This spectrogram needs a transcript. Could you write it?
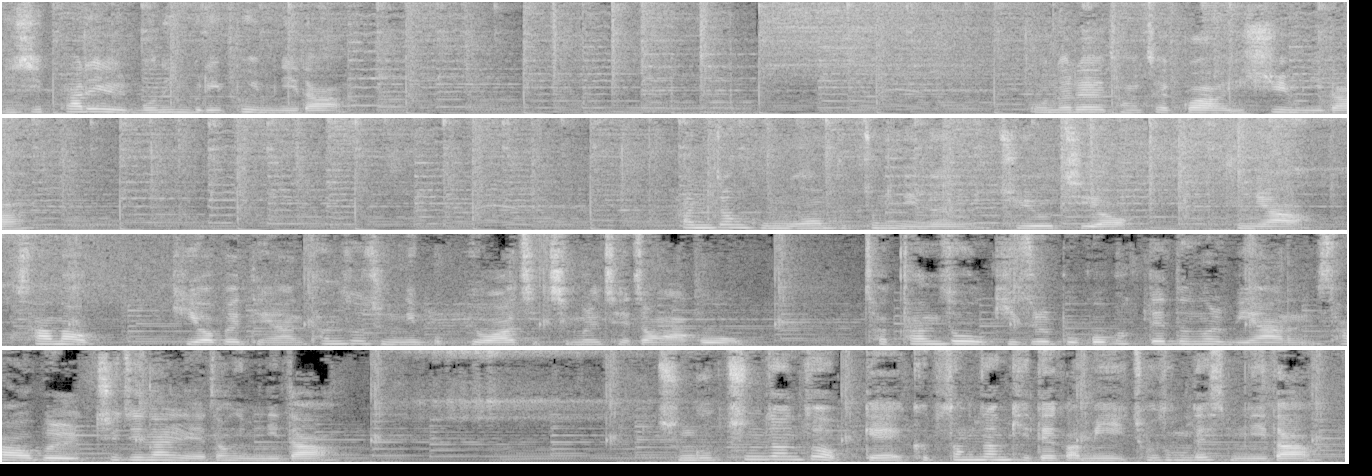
28일 모닝브리프입니다. 오늘의 정책과 이슈입니다. 한정 국무원 부총리는 주요 지역, 분야, 산업, 기업에 대한 탄소 중립 목표와 지침을 제정하고 저탄소 기술 보급 확대 등을 위한 사업을 추진할 예정입니다. 중국 충전소 업계 급성장 기대감이 조성됐습니다.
